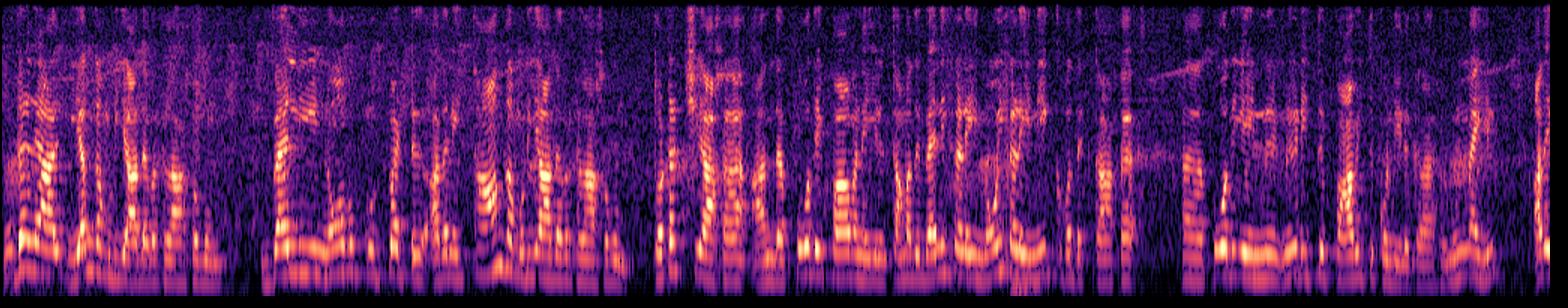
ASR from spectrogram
உடலால் இயங்க முடியாதவர்களாகவும் வலி நோவுக்குட்பட்டு அதனை தாங்க முடியாதவர்களாகவும் தொடர்ச்சியாக அந்த போதை பாவனையில் தமது வலிகளை நோய்களை நீக்குவதற்காக அஹ், போதையை நீடித்து பாவித்து கொண்டிருக்கிறார்கள். உண்மையில் அதை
